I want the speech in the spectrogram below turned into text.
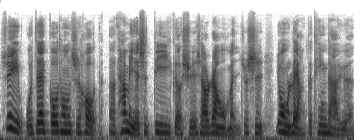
所以我在沟通之后，呃，他们也是第一个学校让我们就是用两个听打员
